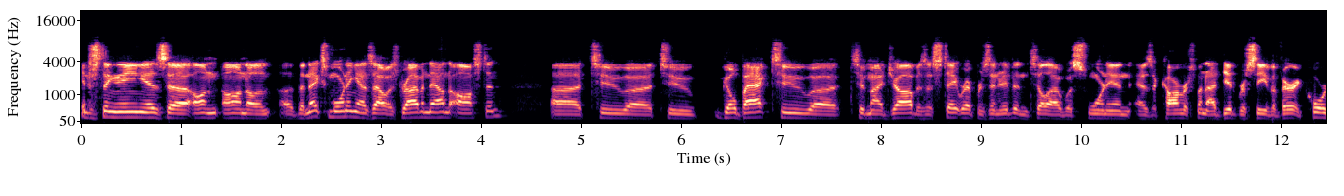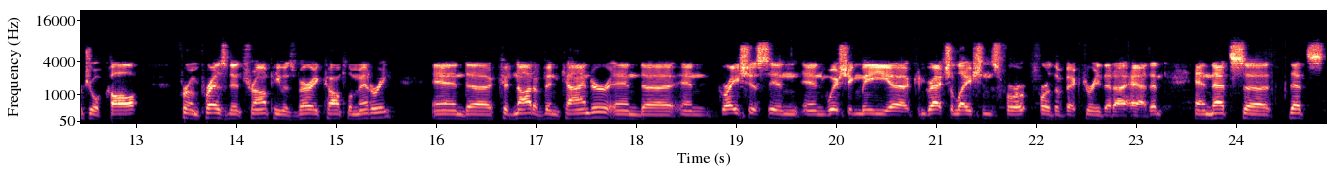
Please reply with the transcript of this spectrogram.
Interesting thing is, uh, on on uh, the next morning, as I was driving down to Austin to to go back to to my job as a state representative until I was sworn in as a congressman, I did receive a very cordial call from President Trump. He was very complimentary and uh, could not have been kinder and uh, and gracious in in wishing me uh, congratulations for for the victory that I had and and that's uh, that's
